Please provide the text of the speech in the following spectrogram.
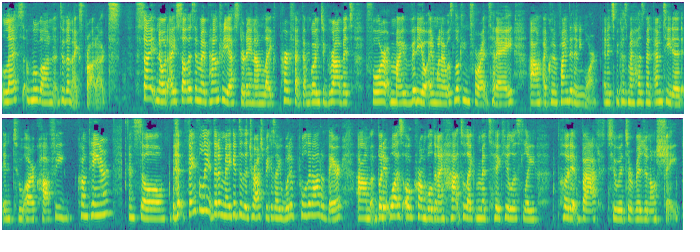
let's move on to the next product. Side note, I saw this in my pantry yesterday and I'm like, perfect, I'm going to grab it for my video. And when I was looking for it today, um, I couldn't find it anymore. And it's because my husband emptied it into our coffee container. And so thankfully it didn't make it to the trash because I would have pulled it out of there. Um, but it was all crumbled and I had to like meticulously put it back to its original shape.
